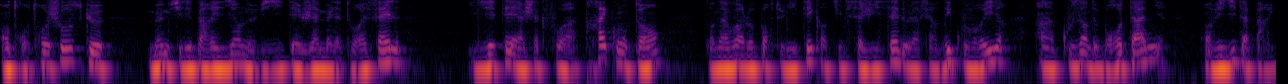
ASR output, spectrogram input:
entre autres choses, que, même si les Parisiens ne visitaient jamais la tour Eiffel, ils étaient à chaque fois très contents d'en avoir l'opportunité quand il s'agissait de la faire découvrir à un cousin de Bretagne en visite à Paris.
